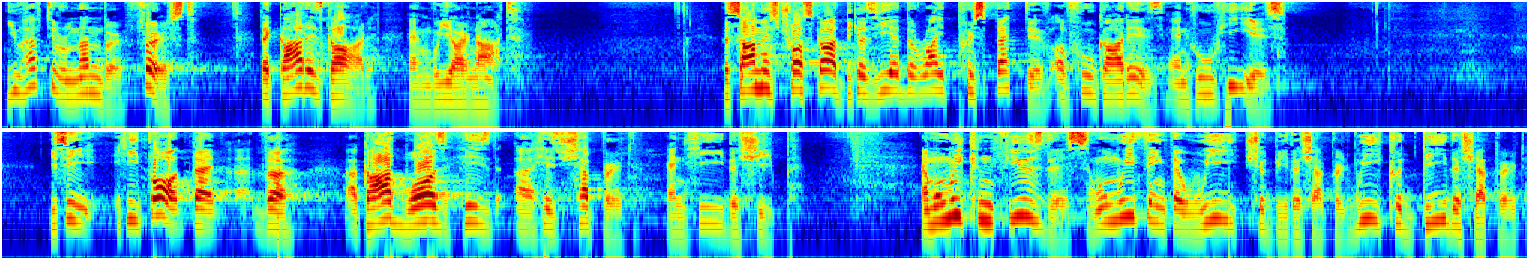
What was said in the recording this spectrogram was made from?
you have to remember first that God is God and we are not. The psalmist trusts God because he had the right perspective of who God is and who he is. You see, he thought that the uh, God was his, uh, his shepherd and he the sheep. And when we confuse this, and when we think that we should be the shepherd, we could be the shepherd,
